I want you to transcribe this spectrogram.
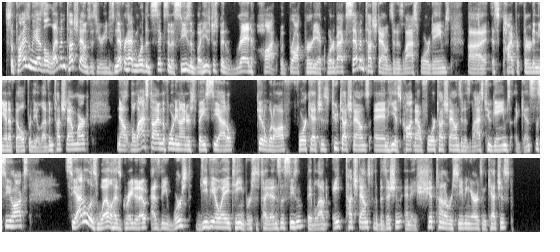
surprisingly has 11 touchdowns this year. He's never had more than six in a season, but he's just been red hot with Brock Purdy at quarterback. Seven touchdowns in his last four games. Uh, it's tied for third in the NFL for the 11 touchdown mark. Now, the last time the 49ers faced Seattle, Kittle went off four catches, two touchdowns, and he has caught now four touchdowns in his last two games against the Seahawks. Seattle as well has graded out as the worst DVOA team versus tight ends this season. They've allowed eight touchdowns to the position and a shit ton of receiving yards and catches.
